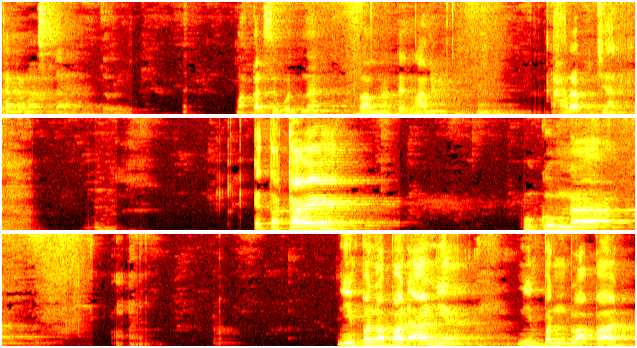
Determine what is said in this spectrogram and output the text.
karena masdar maka disebutnya lam nate lam harap jar. Eta kae hukumna nyimpen lapadaannya. Nyimpen belapad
